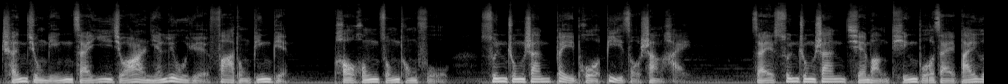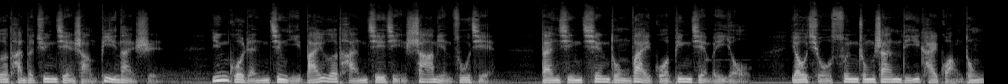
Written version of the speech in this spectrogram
陈炯明在一九二二年六月发动兵变，炮轰总统府，孙中山被迫避走上海。在孙中山前往停泊在白鹅潭的军舰上避难时，英国人竟以白鹅潭接近沙面租界，担心牵动外国兵舰为由，要求孙中山离开广东。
